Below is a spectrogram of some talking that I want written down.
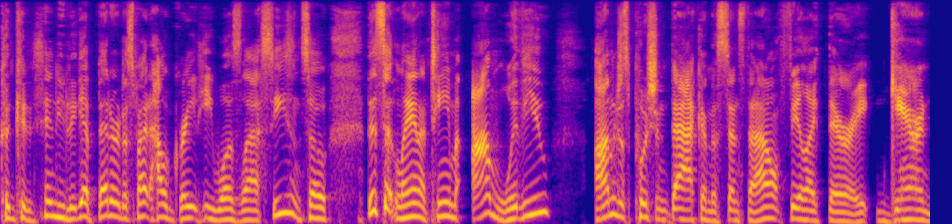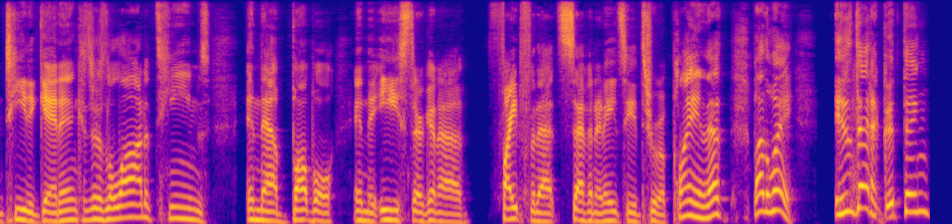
could continue to get better despite how great he was last season. So this Atlanta team, I'm with you. I'm just pushing back in the sense that I don't feel like they're a guarantee to get in because there's a lot of teams in that bubble in the East. They're gonna fight for that seven and eight seed through a play. And that, by the way, isn't that a good thing?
